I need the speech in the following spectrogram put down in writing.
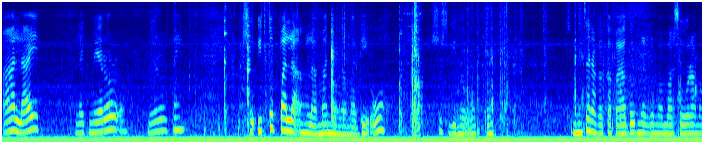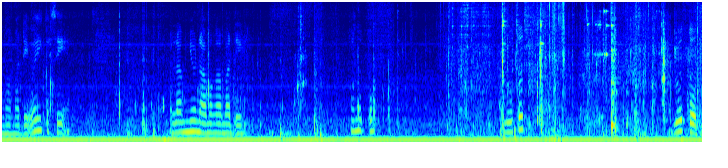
Ah, light. Like mirror. Mirror thing. So ito pala ang laman mga madi. Oh, sus ginoo ko. So, minsan nakakapagod na rin mamasura mga madi. Uy, kasi alam nyo na mga madi. Ano to? Bluetooth? Bluetooth.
